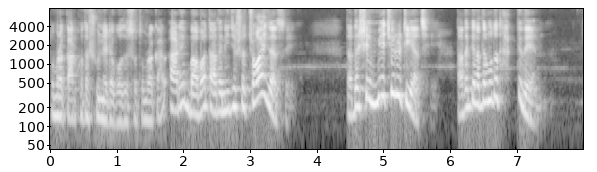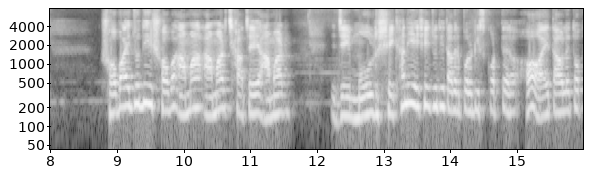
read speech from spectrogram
তোমরা কার কথা শুনে এটা বলতেছো? তোমরা কার আরে বাবা, তাদের নিজস্ব চয়েস আছে। তাদের সেই মেচুরিটি আছে। তাদেরকে তাদের মতো থাকতে দেন। সবাই যদি সবাই আমার আমার ছাঁচে, আমার যে মোল্ড সেখানে এসে যদি তাদের পলিটিক্স করতে হয়, তাহলে তো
